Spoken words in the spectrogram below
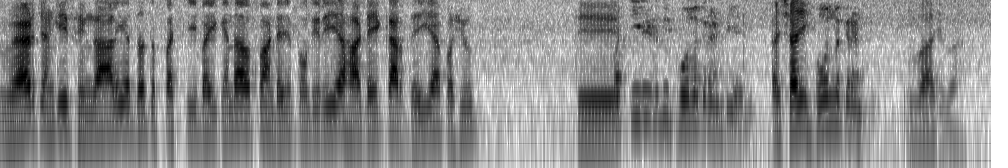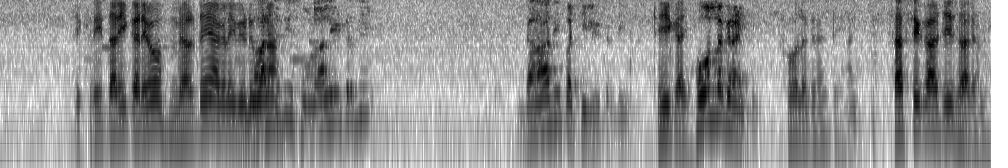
ਵੈੜ ਚੰਗੀ ਸਿੰਗਾਂ ਵਾਲੀ ਆ ਦੁੱਧ 25 ਬਾਈ ਕਹਿੰਦਾ ਭਾਂਡੇ 'ਚ ਪਾਉਂਦੀ ਰਹੀ ਆ ਸਾਡੇ ਘਰ ਦੇ ਹੀ ਆ ਪਸ਼ੂ। ਤੇ 25 ਲੀਟਰ ਦੀ ਫੁੱਲ ਗਾਰੰਟੀ ਹੈ ਜੀ। ਅੱਛਾ ਜੀ। Full guarantee. ਵਾਹ ਜੀ ਵਾਹ। ਤੇ ਖਰੀਦਦਾਰੀ ਕਰਿਓ ਮਿਲਦੇ ਆ ਅਗਲੀ ਵੀਡੀਓ ਮੱਝ ਨਾਲ। ਦੀ 16 ਲੀਟਰ ਦੀ ਗਾਂ ਦੀ 25 ਲੀਟਰ ਦੀ। ਠੀਕ ਆ ਜੀ। Full guarantee. Full guarantee. ਹਾਂਜੀ। ਸਤਿ ਸ਼੍ਰੀ ਅਕਾਲ ਜੀ ਸਾਰਿਆਂ ਨੂੰ।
